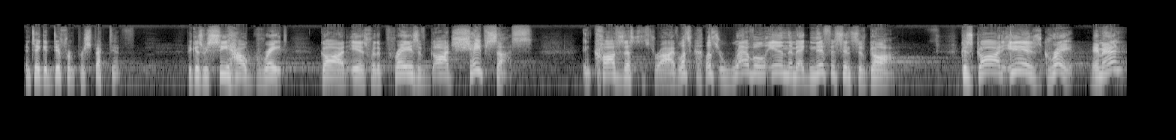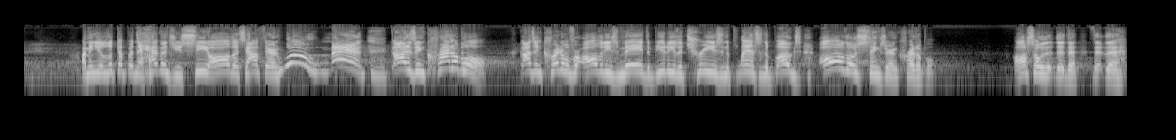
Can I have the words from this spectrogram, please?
and take a different perspective because we see how great God is. For the praise of God shapes us and causes us to thrive. Let's, let's revel in the magnificence of God because God is great. Amen? I mean, you look up in the heavens, you see all that's out there, and whoa, man, God is incredible. God's incredible for all that He's made, the beauty of the trees and the plants and the bugs. All those things are incredible. Also, the, the, the,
